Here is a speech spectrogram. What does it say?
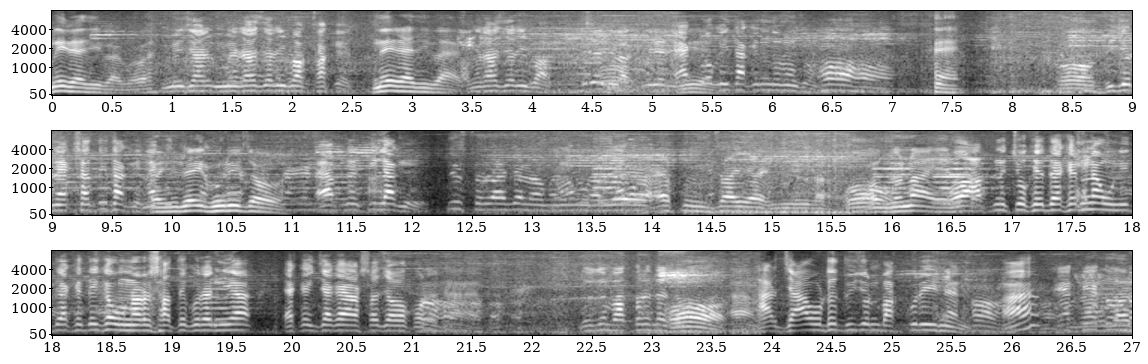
মেরাদিবাগ বাবা। মেজার মেরাজারিবাগ থাকেন মেরাদিবাগ মেরাজারিবাগ? এক লোকই থাকেন দুজন? হ্যাঁ হ্যাঁ। হ্যাঁ। ও দুজন একসাথেই থাকেন ঘুরি তো। আপনার কি লাগে? কিছু লাগে না মানে নাহলে একটু যাই আহি ও না, ও, আপনি চোখে দেখেন না উনি দেখে দেখে ওনার সাথে করে নিয়ে এক এক জায়গায় আসা যাওয়া করে। ও আর যা ওঠে দুইজন বাক করেই নেন। হ্যাঁ। দশ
